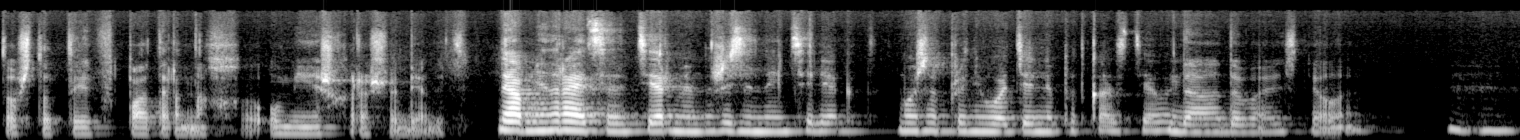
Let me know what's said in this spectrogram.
то, что ты в паттернах умеешь хорошо бегать. Да, мне нравится термин жизненный интеллект. Можно про него отдельный подкаст сделать. Да, давай сделаем. Мгм.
